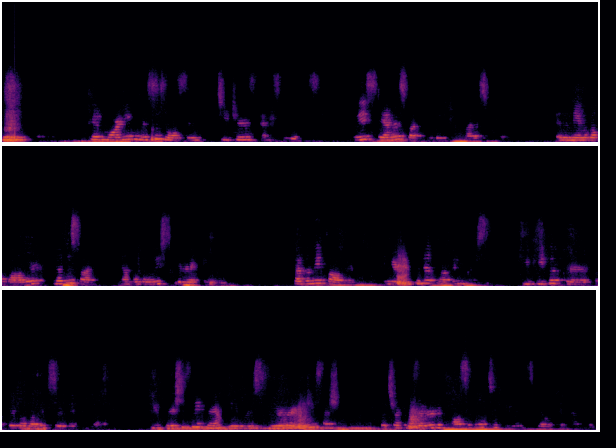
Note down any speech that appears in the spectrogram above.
Good morning, Mrs. Olsen, teachers, and students. Please stand respectfully and let us pray. In the name of the Father, and of the Son, and of the Holy Spirit, amen. Heavenly Father, in your infinite love and mercy, you heed the prayer of your beloved servant. You graciously grant favors through her intercession, which are considered impossible to human skill and effort.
